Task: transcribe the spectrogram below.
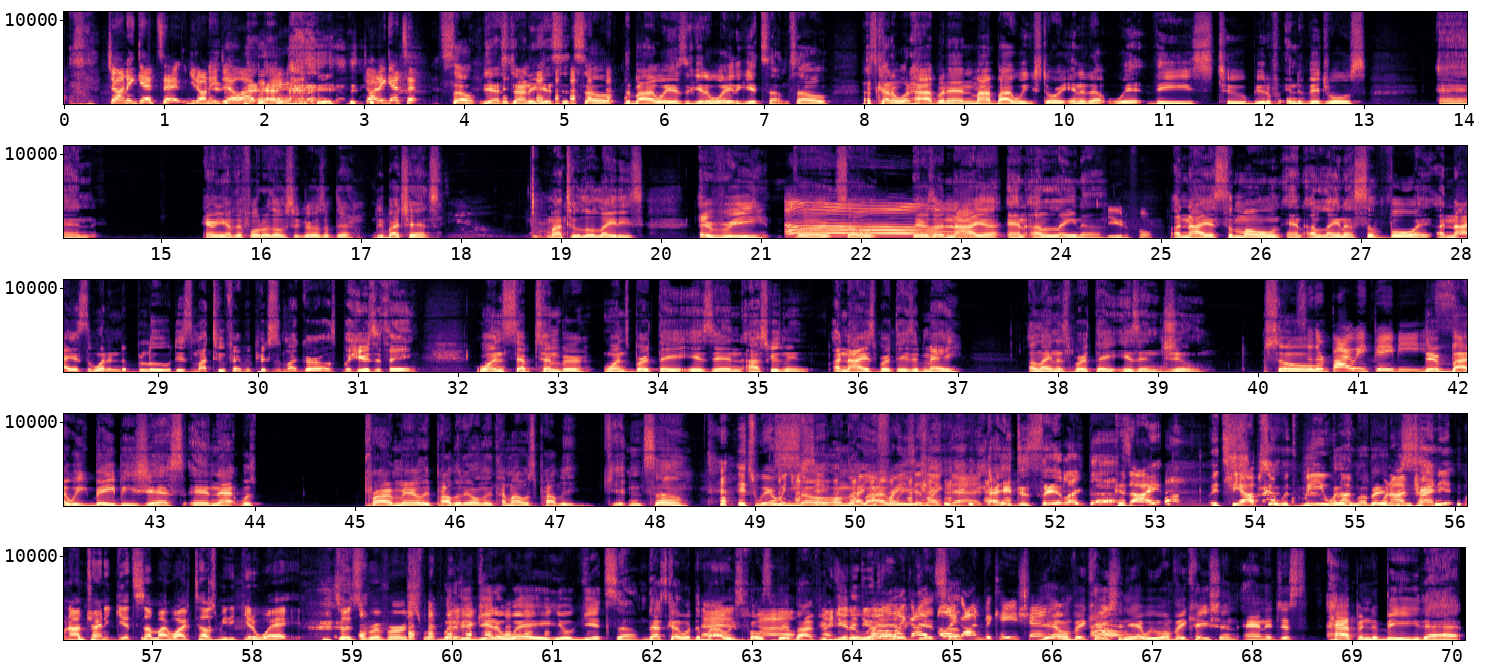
Johnny gets it. You don't need to elaborate. Johnny gets it. So yes, Johnny gets it. So the bye way is to get away to get some. So that's kind of what happened. And my bye week story ended up with these two beautiful individuals. And Aaron, you have the photo of those two girls up there? Do by chance? My two little ladies. Every for so oh, there's. Anaya and Elena. Beautiful. Anaya Simone and Elena Savoy. Anaya's the one in the blue. These are my two favorite pictures of my girls. But here's the thing. One's September. One's birthday is in, uh, excuse me, Anaya's birthday is in May. Elena's birthday is in June. So, So they're bye week babies. they're bi-week babies, yes. And that was primarily probably the only time I was probably getting some. It's weird when you So, say on the how you phrase week- it like that. I hate to say it like that. because I, it's the opposite with me when I'm when I'm trying to when I'm trying to get some. My wife tells me to get away, so it's reversed with But if you get away, you'll get some. That's kind of what the bye Uh, week's supposed to be about. If you I get away, oh, you'll like on, get some. like on vacation. Yeah, on vacation. Oh. Yeah, we were on vacation, and it just happened to be that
